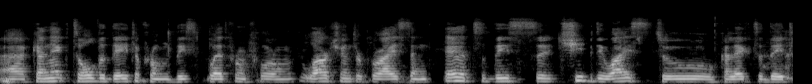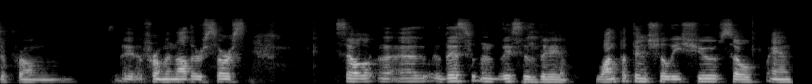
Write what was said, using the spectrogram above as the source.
uh, connect all the data from this platform from large enterprise and add this uh, cheap device to collect data from uh, from another source. So this this is the one potential issue. So and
